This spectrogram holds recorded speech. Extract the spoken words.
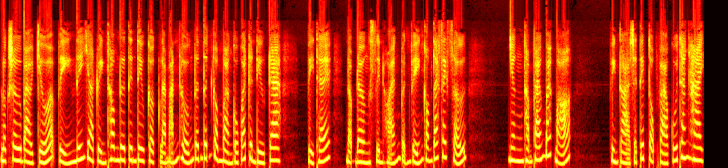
luật sư bào chữa viện lý do truyền thông đưa tin tiêu cực làm ảnh hưởng đến tính công bằng của quá trình điều tra. Vì thế, nộp đơn xin hoãn vĩnh viễn công tác xét xử. Nhưng thẩm phán bác bỏ. Phiên tòa sẽ tiếp tục vào cuối tháng 2.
